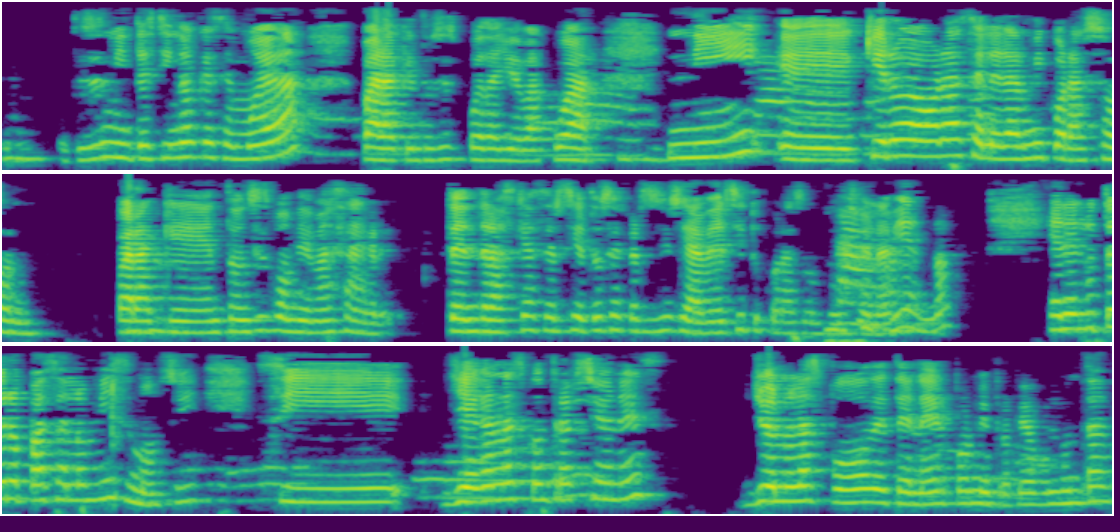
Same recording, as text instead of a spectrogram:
Entonces, mi intestino que se mueva para que entonces pueda yo evacuar. Ni eh, quiero ahora acelerar mi corazón para que entonces bombee más sangre. Tendrás que hacer ciertos ejercicios y a ver si tu corazón funciona bien, ¿no? En el útero pasa lo mismo, ¿sí? Si llegan las contracciones, yo no las puedo detener por mi propia voluntad.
